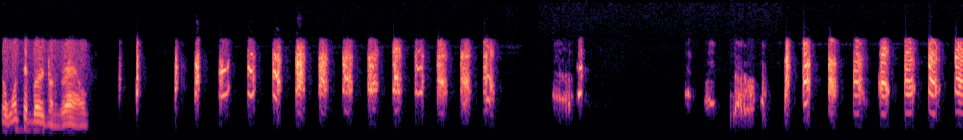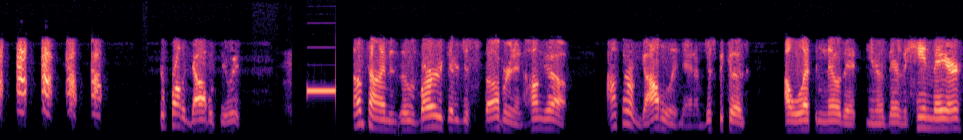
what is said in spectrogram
So once that bird's on the ground, he'll probably gobble to it. Sometimes those birds that are just stubborn and hung up, I'll throw a gobbling at them just because I'll let them know that you know there's a hen there,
